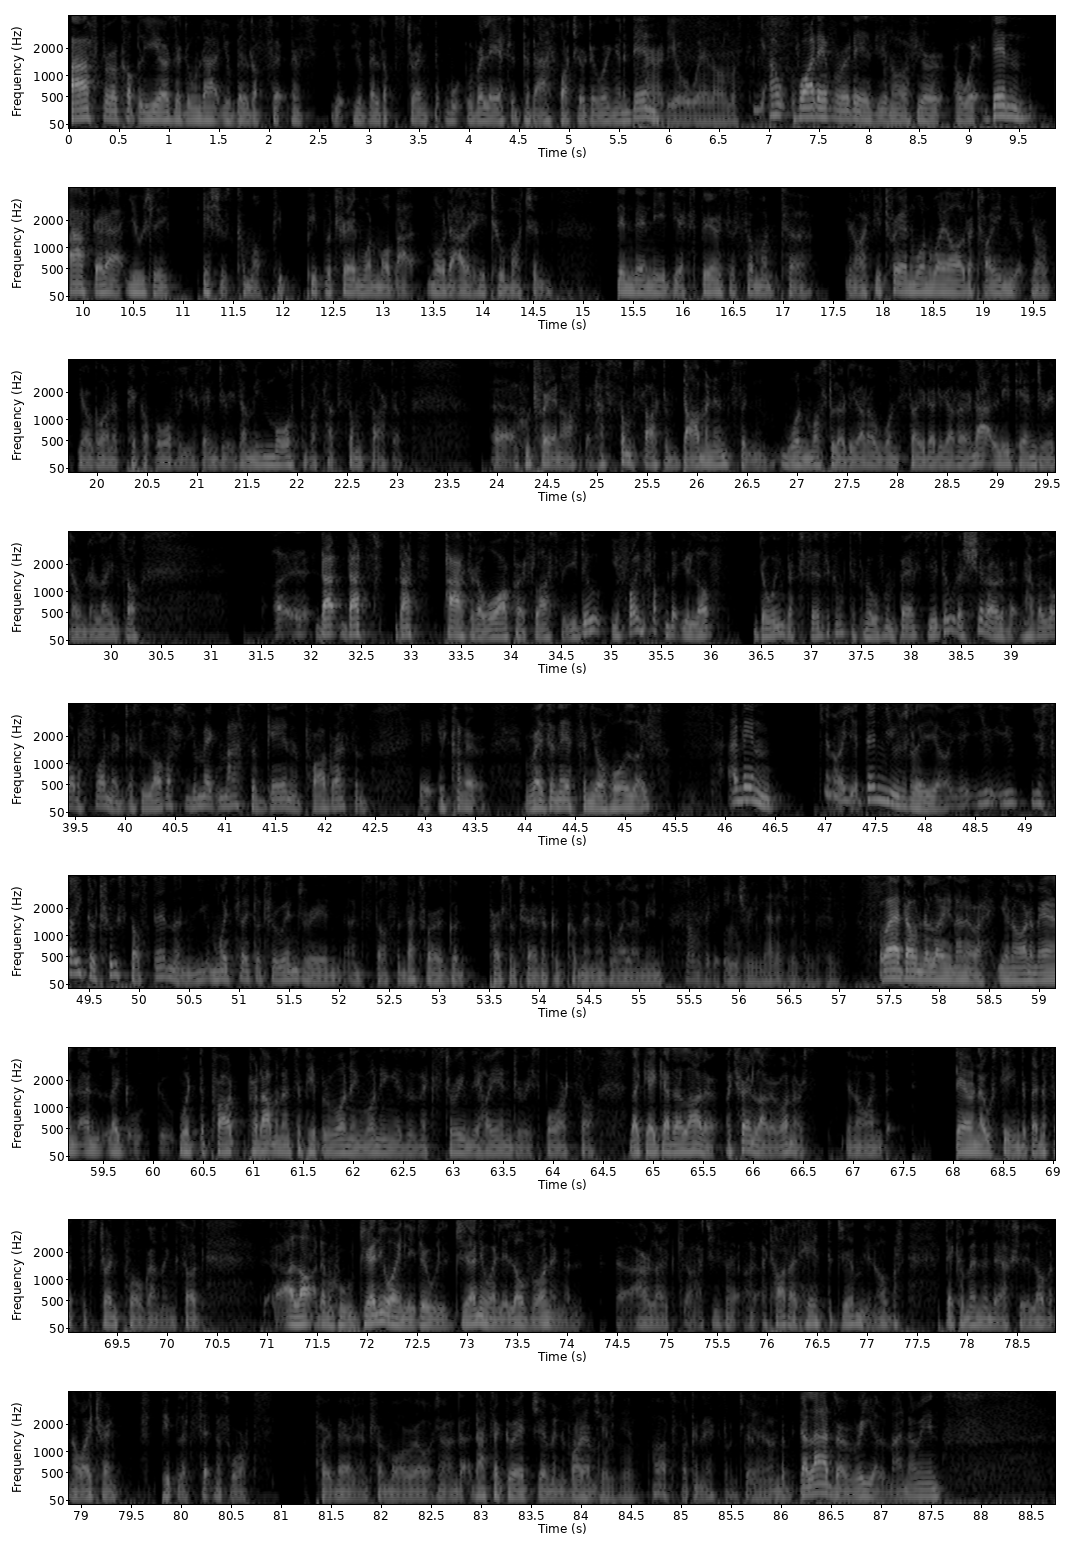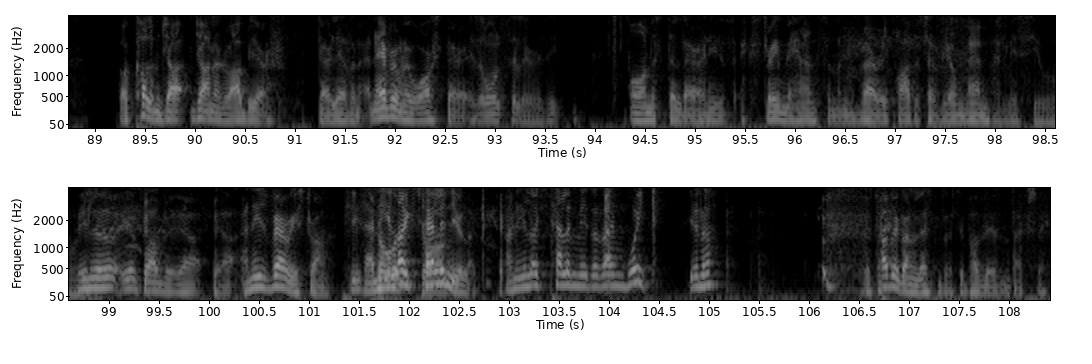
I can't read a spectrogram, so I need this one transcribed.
After a couple of years of doing that, you build up fitness, you, you build up strength w- related to that, what you're doing. And then, Cardio well almost. yeah, whatever it is, you know, if you're aware, then after that, usually issues come up. Pe- people train one mobi- modality too much, and then they need the experience of someone to, you know, if you train one way all the time, you're you're, you're going to pick up overuse injuries. I mean, most of us have some sort of uh, who train often have some sort of dominance in one muscle or the other, one side or the other, and that'll lead to injury down the line. So uh, that that's that's part of the Warcry philosophy. You do you find something that you love doing that's physical, that's movement based. You do the shit out of it and have a lot of fun and just love it. You make massive gain and progress, and it, it kind of resonates in your whole life. And then you know, you, then usually uh, you, you you you cycle through stuff then, and you might cycle through injury and, and stuff, and that's where a good personal trainer can come in as well. I mean, It's almost like an injury management in a sense. well, down the line anyway, you know what I mean? And, and like w- with the pro- predominance of people running, running is an extremely high injury sport. So, like, I get a lot of, I train a lot of runners, you know, and they're now seeing the benefits of strength programming. So, a lot of them who genuinely do, genuinely love running and are like, oh, geez, I, I thought I'd hate the gym, you know, but they come in and they actually love it. Now, I train f- people at Fitness Works primarily on Tramore Road, and that- that's a great gym Great environment. gym, yeah. Oh, it's a fucking excellent gym. Yeah. You know? the, the lads are real, man. I mean, well, Cullum, jo- John, and Robbie are they're living it, and everyone who works there Is is Owen still there, is he? Owen is still there, and he's extremely handsome and very positive young man. I miss you, Owen. He'll, he'll probably yeah yeah, and he's very strong. He's and so he likes strong. telling you like, and he likes telling me that I'm weak. You know. He's probably going to listen to this. He probably isn't actually.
